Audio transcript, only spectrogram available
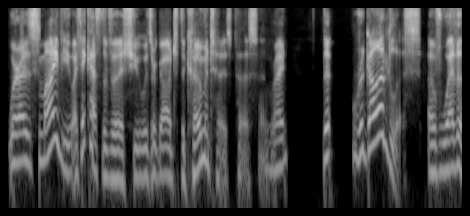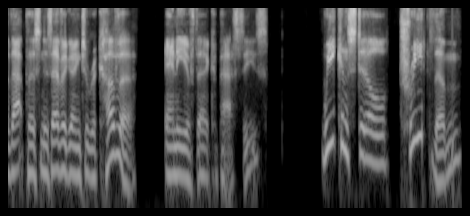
Whereas my view, I think, has the virtue with regard to the comatose person, right? That regardless of whether that person is ever going to recover any of their capacities, we can still treat them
